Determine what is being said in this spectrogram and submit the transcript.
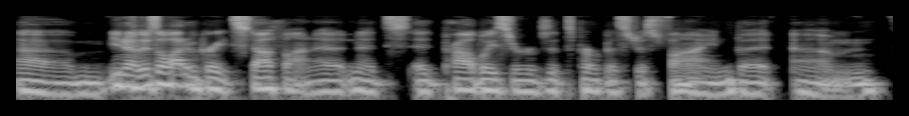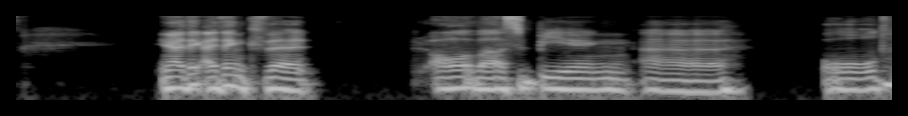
um you know there's a lot of great stuff on it and it's it probably serves its purpose just fine. But um you know i think i think that all of us being uh old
